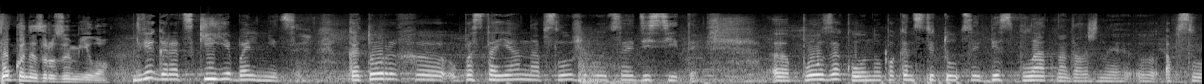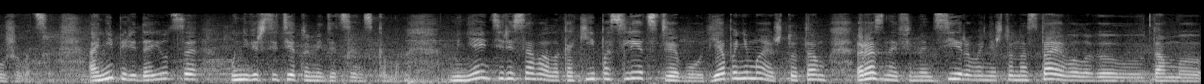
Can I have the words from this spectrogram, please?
поки не зрозуміло. Две городские больницы, в которых э, постоянно обслуживаются одесситы. Э, По закону, по Конституции бесплатно должны э, обслуживаться. Они передаются университету медицинскому. Меня интересовало, какие последствия будут. Я понимаю, что там разное финансирование, что настаивала э, там э,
